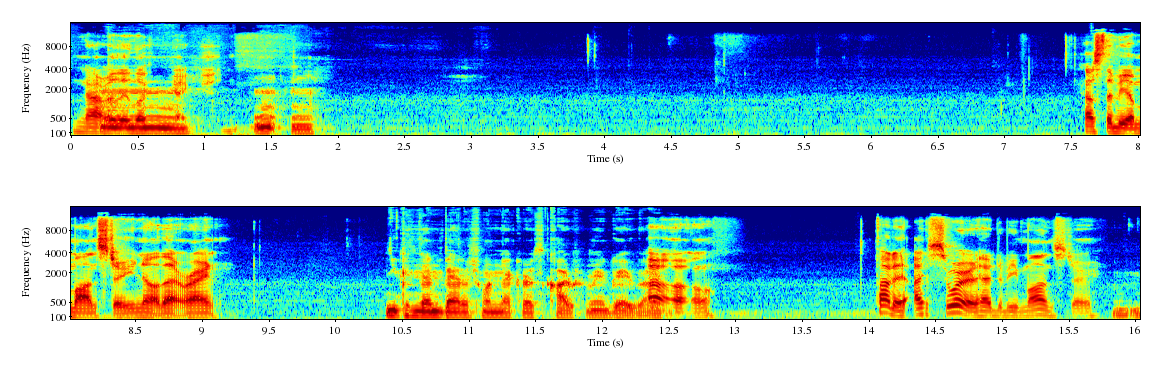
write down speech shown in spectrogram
not really looking Mm. that good. Mm-mm. Has to be a monster, you know that, right? You can then banish one Nekroz card from your graveyard. Oh. Thought it, I swear it had to be monster. Mm-hmm.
